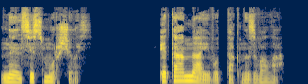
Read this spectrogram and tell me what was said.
Нэнси сморщилась. Это она его так назвала.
